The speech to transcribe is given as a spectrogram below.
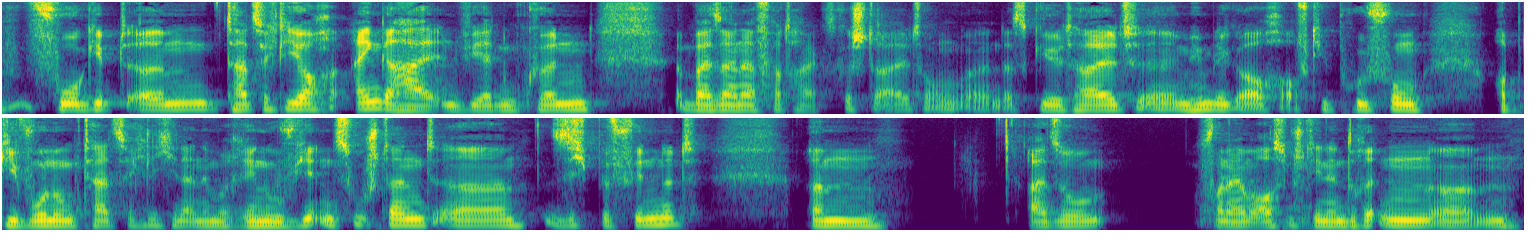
äh, vorgibt, ähm, tatsächlich auch eingehalten werden können bei seiner Vertragsgestaltung. Das gilt halt äh, im Hinblick auch auf die Prüfung, ob die Wohnung tatsächlich in einem renovierten Zustand äh, sich befindet. Ähm, also von einem außenstehenden Dritten ähm,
